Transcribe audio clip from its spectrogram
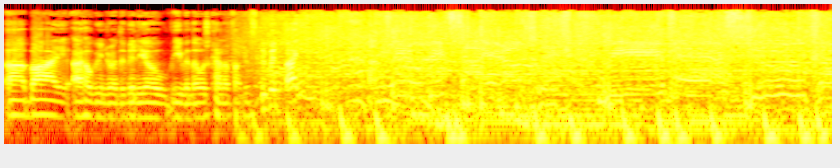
Uh, bye. I hope you enjoyed the video, even though it's kind of fucking stupid. Bye. I'm a little bit tired of quick repairs to go.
